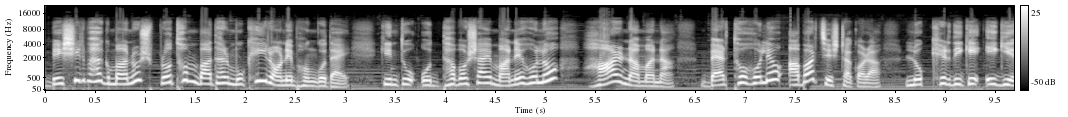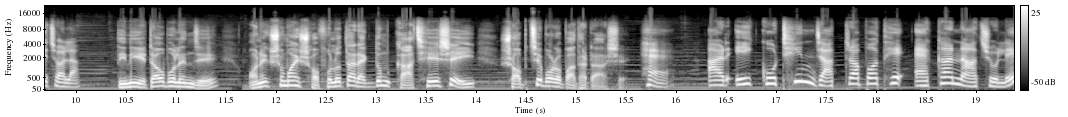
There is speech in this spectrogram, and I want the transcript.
বেশিরভাগ মানুষ প্রথম বাধার মুখেই রণেভঙ্গ দেয়। কিন্তু অধ্যাবসায় মানে হল হার না মানা ব্যর্থ হলেও আবার চেষ্টা করা লক্ষ্যের দিকে এগিয়ে চলা। তিনি এটাও বলেন যে অনেক সময় সফলতার একদম কাছে এসেই সবচেয়ে বড় বাধাটা আসে। হ্যাঁ আর এই কঠিন যাত্রাপথে একা না চলে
